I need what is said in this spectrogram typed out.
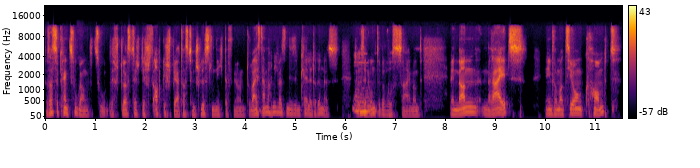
das hast du keinen Zugang dazu. Das, du hast das, das abgesperrt, hast den Schlüssel nicht dafür und du weißt einfach nicht, was in diesem Keller drin ist. Das mhm. ist ein Unterbewusstsein. Und wenn dann ein Reiz, eine Information kommt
